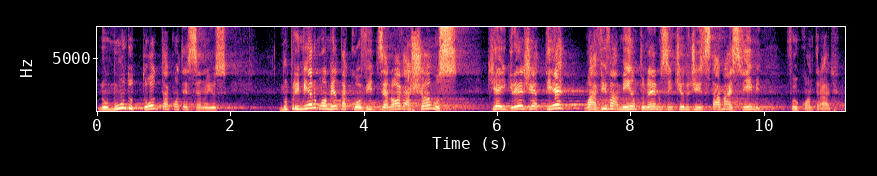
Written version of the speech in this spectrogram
No mundo todo está acontecendo isso. No primeiro momento da Covid-19, achamos que a igreja ia ter um avivamento, né, no sentido de estar mais firme. Foi o contrário.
